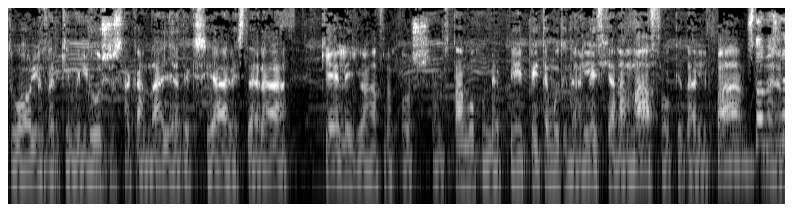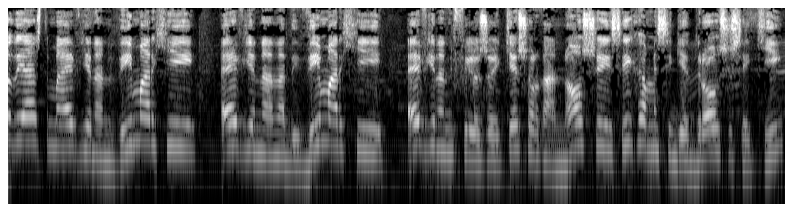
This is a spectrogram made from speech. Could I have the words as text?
του Όλιβερ και μιλούσε στα κανάλια δεξιά-αριστερά και έλεγε ο άνθρωπος: Αυτά μου έχουν πει, πείτε μου την αλήθεια, να μάθω κτλ. Στο Ναι. μεσοδιάστημα έβγαιναν δήμαρχοι, έβγαιναν αντιδήμαρχοι, έβγαιναν οι φιλοζωικές οργανώσεις, είχαμε συγκεντρώσεις εκεί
